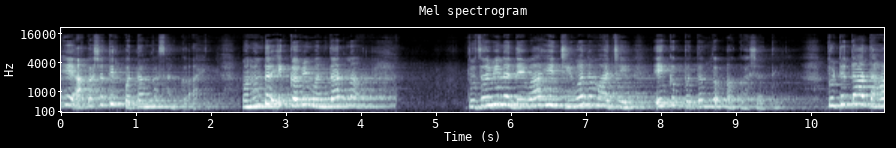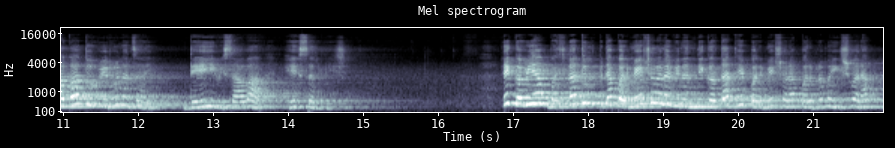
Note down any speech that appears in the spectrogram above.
हे आकाशातील पतंगासारखं आहे. म्हणून तर एक कवी म्हणतात ना तुझं विन देवा हे जीवन माझे एक पतंग आकाशातील. तुटता धागा तो विरून जाई. देई विसावा हे सर्वेश. हे कवी या भजनातून त्या परमेश्वराला विनंती करतात हे परमेश्वरा परब्रह्म ईश्वरा.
